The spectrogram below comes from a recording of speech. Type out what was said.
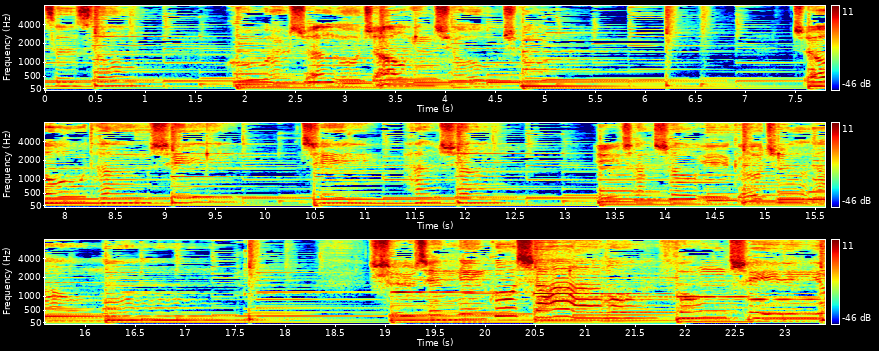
自走。忽而旋落，照影秋愁。旧藤兮，起寒声。一场秋雨，搁置了梦。时间碾过沙漠，风起云涌，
